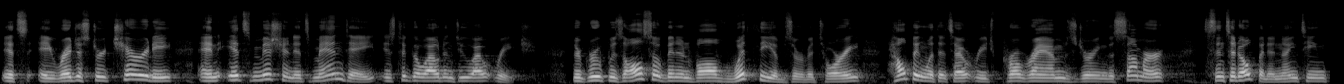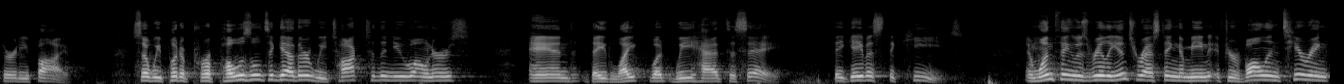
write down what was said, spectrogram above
It's a registered charity, and its mission, its mandate, is to go out and do outreach. The group has also been involved with the observatory, helping with its outreach programs during the summer since it opened in 1935. So we put a proposal together, we talked to the new owners, and they liked what we had to say. They gave us the keys. And one thing that was really interesting I mean, if you're volunteering,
